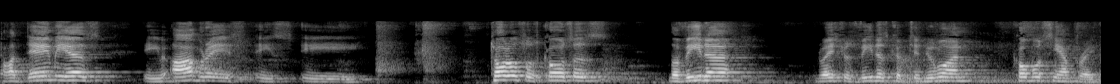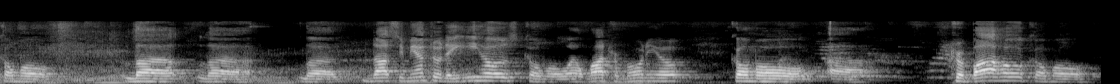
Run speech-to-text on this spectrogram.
pandemias y hambre y, todas las cosas, la vida, nuestras vidas continúan como siempre, como la, la, nacimiento de hijos, como el matrimonio, como ah, trabajo, como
